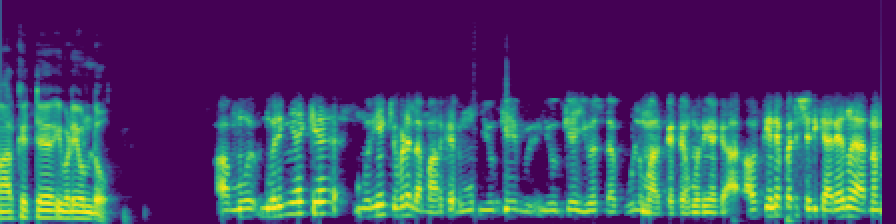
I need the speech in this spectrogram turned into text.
മാർക്കറ്റ് ഇവിടെ ഉണ്ടോ? മുരിങ്ങയ്ക്ക് മുരിങ്ങയ്ക്ക് ഇവിടെ അല്ല market U K U K U S കൂടുതൽ മാർക്കറ്റ് മുരിങ്ങയ്ക്ക് അവർക്ക് ഇതിനെ പറ്റി ശരിക്കും അറിയുന്ന കാരണം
